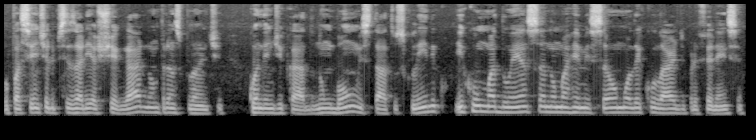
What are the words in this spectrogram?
O paciente ele precisaria chegar num transplante quando indicado, num bom status clínico e com uma doença numa remissão molecular de preferência.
